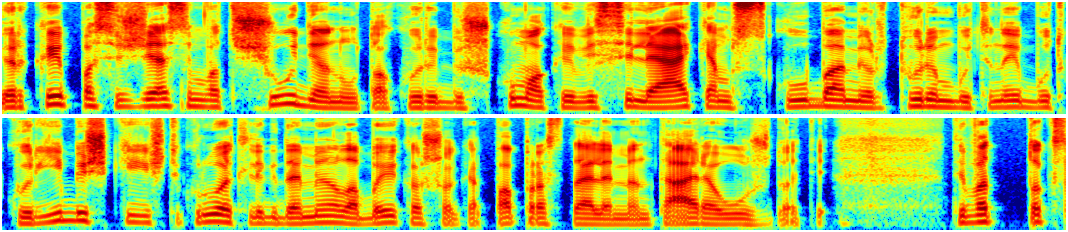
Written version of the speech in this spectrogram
Ir kaip pasižiūrėsim vat šių dienų to kūrybiškumo, kai visi lėkiam, skubam ir turim būtinai būti kūrybiški, iš tikrųjų atlikdami labai kažkokią paprastą elementarią užduotį. Tai va toks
